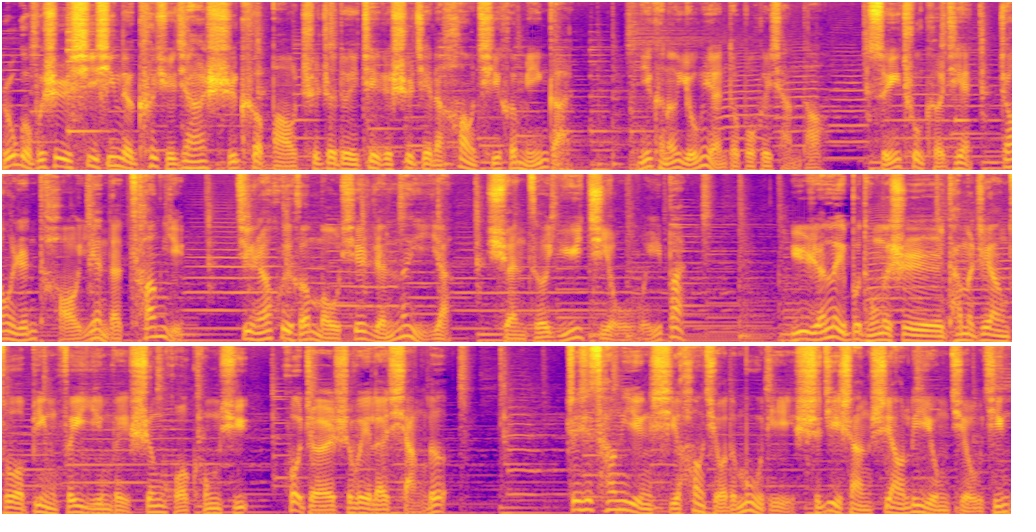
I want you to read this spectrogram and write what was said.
如果不是细心的科学家时刻保持着对这个世界的好奇和敏感，你可能永远都不会想到，随处可见、招人讨厌的苍蝇，竟然会和某些人类一样，选择与酒为伴。与人类不同的是，他们这样做并非因为生活空虚，或者是为了享乐。这些苍蝇喜好酒的目的，实际上是要利用酒精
